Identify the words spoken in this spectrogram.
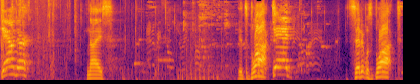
Down there. Nice. Enemy soldier incoming. It's blocked. It Dead. said it was blocked.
